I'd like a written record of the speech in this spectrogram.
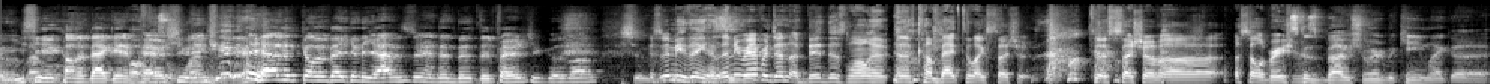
another you see it coming back in and Officer one, parachuting. they have it coming back in the atmosphere, and then the, the parachute goes off. Shit was It's made me think. Has any rapper done a bid this long and has come back to like such a to such a uh, a celebration? Because Bobby Shmurda became like a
